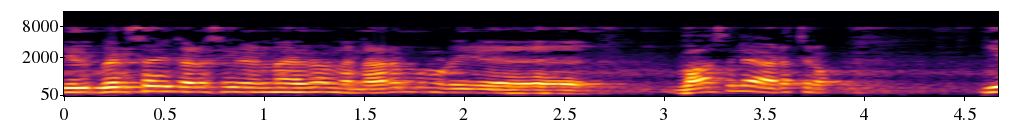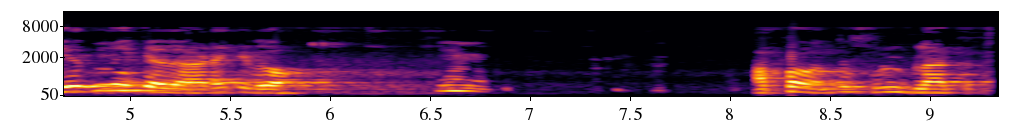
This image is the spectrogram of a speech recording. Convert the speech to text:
இது பெருசாகி கடைசியில் என்ன ஆயிரும்? அந்த நரம்பினுடைய வாசலே அடைச்சிரும். எதுவுமே அது அடைக்குதோ. அப்ப வந்து ஃபுல் பிளாக்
